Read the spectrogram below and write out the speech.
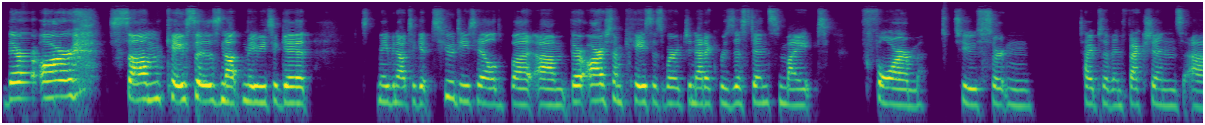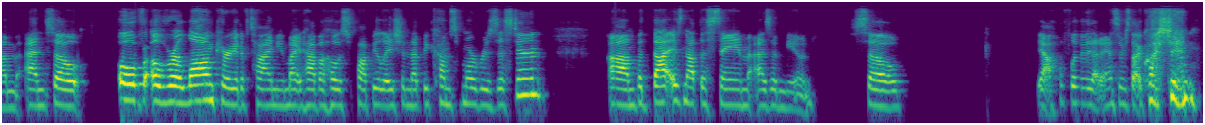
there are some cases, not maybe to get maybe not to get too detailed, but um, there are some cases where genetic resistance might form to certain types of infections, um, and so over over a long period of time, you might have a host population that becomes more resistant, um, but that is not the same as immune. So, yeah, hopefully that answers that question.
